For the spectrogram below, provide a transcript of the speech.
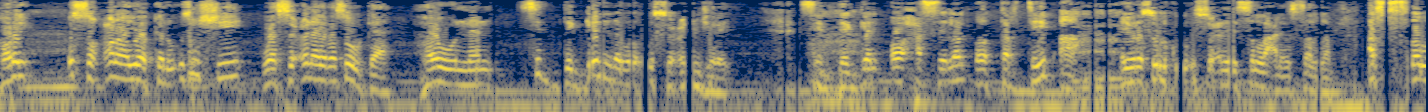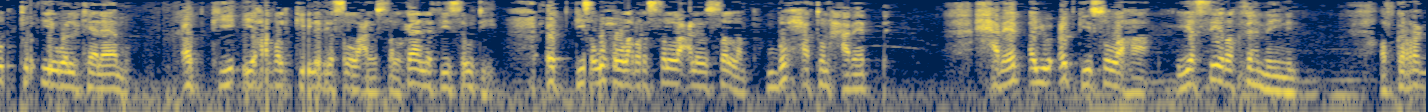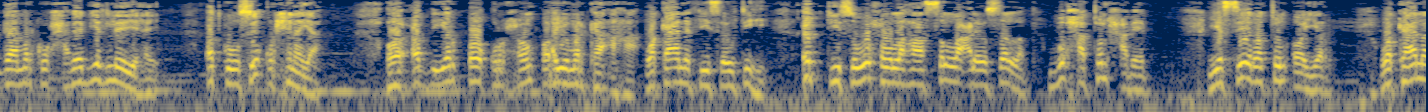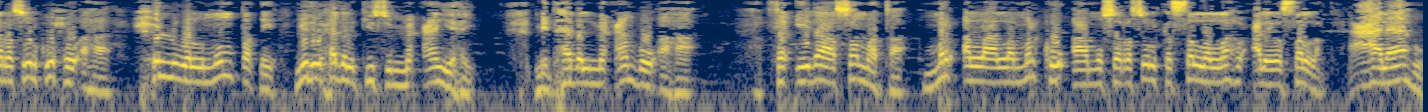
horay u soconayoo kale ushii waa soconaya rasuulka hawnan si deganna waa u socon jiray. Si degan oo xasilan oo tartiib ah ayuu rasuulku u socday sal alla alay wasalam alsawtu iyo walkalaamu codkii iyo hadalkii nabiga sal alla alay wasalam kaana fii sawtihi codkiisa wuxuu lahaa sal alla alay wasalam buxatun xabeeb. Xabeeb ayuu codkiisu lahaa yasiira fahmaynin. Qofka raggaa markuu xabeeb yar leeyahay codku wuu sii qurxinayaa oo cod yar oo qurxoon ayuu markaa ahaa. Wa kaana fii sawtihi codkiisa wuxuu lahaa sal alla alay wasalam buxatun xabeeb yasiiratun oo yar. Wa kaana rasuulku wuxuu ahaa xulwa almuntaqi miduu hadalkiisu macaan yahay. Mid hadal macaan buu ahaa. Fa idaa samata mar allaala markuu aamuso rasuulka sala allahu calayh wasalam calaahu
